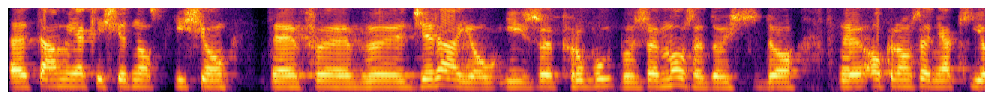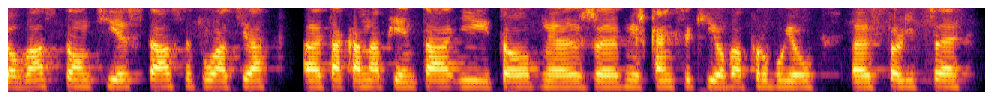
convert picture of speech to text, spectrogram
e, tam jakieś jednostki się e, wdzierają i że, próbu, że może dojść do okrążenia Kijowa. Stąd jest ta sytuacja taka napięta i to, że mieszkańcy Kijowa próbują stolicę E,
